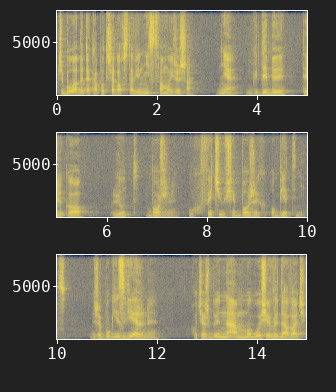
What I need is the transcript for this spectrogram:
Czy byłaby taka potrzeba wstawiennictwa Mojżesza? Nie. Gdyby tylko lud Boży uchwycił się Bożych obietnic, że Bóg jest wierny, chociażby nam mogło się wydawać,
